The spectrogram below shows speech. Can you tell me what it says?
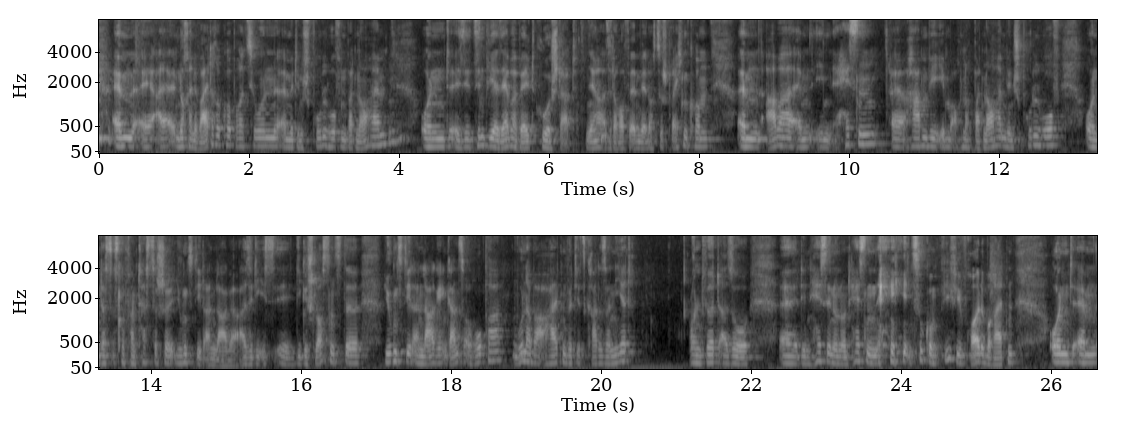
ähm, äh, noch eine weitere Kooperation äh, mit dem Sprudelhof in Bad Nauheim. Mhm. Und äh, jetzt sind wir selber Weltkurstadt. Ja, also darauf werden wir noch zu sprechen kommen. Ähm, aber ähm, in Hessen äh, haben wir eben auch noch Bad Nauheim, den Sprudelhof. Und das ist eine fantastische Jugendstilanlage. Also die ist äh, die geschlossenste Jugendstilanlage in ganz Europa. Mhm. Wunderbar erhalten, wird jetzt gerade saniert und wird also äh, den Hessinnen und Hessen in Zukunft viel, viel Freude bereiten. Und ähm,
